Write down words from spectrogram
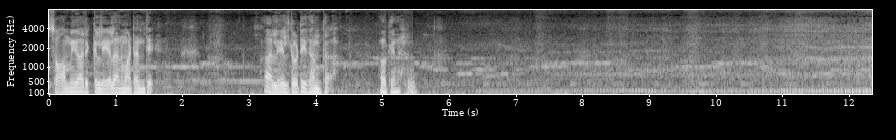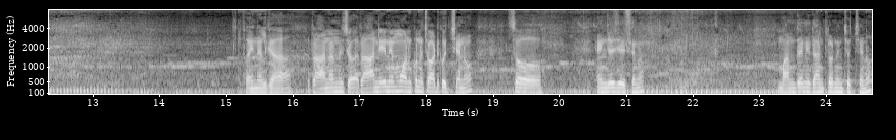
స్వామివారి యొక్క లేలు అనమాట అంతే. ఆ లేలతోటి ఇదంతా. ఓకేనా? ఫైనల్గా రానన్న రానేనేమో అనుకున్న చోటుకి వచ్చాను సో ఎంజాయ్ చేశాను. మందని దాంట్లో నుంచి వచ్చాను.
